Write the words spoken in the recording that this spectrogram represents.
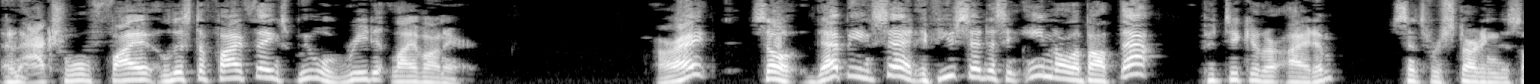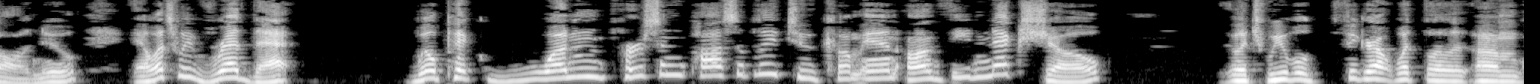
an actual five list of five things, we will read it live on air. All right. So that being said, if you send us an email about that particular item, since we're starting this all anew, and once we've read that, we'll pick one person possibly to come in on the next show, which we will figure out what the um,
